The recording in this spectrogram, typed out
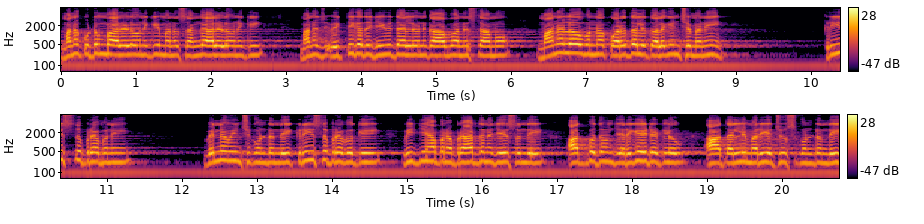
మన కుటుంబాలలోనికి మన సంఘాలలోనికి మన వ్యక్తిగత జీవితాల్లోనికి ఆహ్వానిస్తామో మనలో ఉన్న కొరతలు తొలగించమని క్రీస్తు ప్రభుని విన్నవించుకుంటుంది. క్రీస్తు ప్రభుకి విజ్ఞాపన ప్రార్థన చేస్తుంది. అద్భుతం జరిగేటట్లు ఆ తల్లి మరియ చూసుకుంటుంది.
